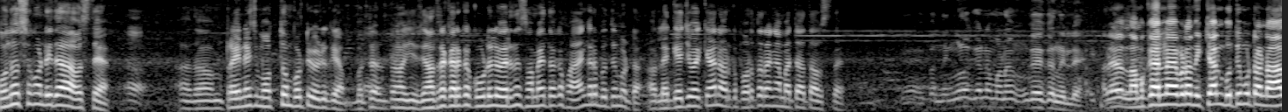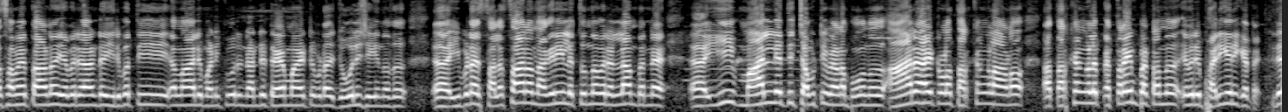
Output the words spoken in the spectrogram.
മൂന്ന് ദിവസം കൊണ്ട് ഇതാ അവസ്ഥയാണ് അത് ട്രെയിനേജ് മൊത്തം പൊട്ടി ഒഴുകുക മറ്റേ യാത്രക്കാരൊക്കെ കൂടുതൽ വരുന്ന സമയത്തൊക്കെ ഭയങ്കര ബുദ്ധിമുട്ടാണ് ലഗേജ് വയ്ക്കാൻ അവർക്ക് പുറത്തിറങ്ങാൻ പറ്റാത്ത അവസ്ഥ ഇപ്പം നിങ്ങൾക്ക് തന്നെ മണം കേൾക്കുന്നില്ലേ? അതെ നമുക്ക് തന്നെ ഇവിടെ നിൽക്കാൻ ബുദ്ധിമുട്ടുണ്ട്. ആ സമയത്താണ് ഇവരാണ്ട് ഇരുപത്തി നാല് മണിക്കൂറും രണ്ട് ടേമായിട്ട് ഇവിടെ ജോലി ചെയ്യുന്നത്. ഇവിടെ തലസ്ഥാന നഗരിയിൽ എത്തുന്നവരെല്ലാം തന്നെ ഈ മാലിന്യത്തിൽ ചവിട്ടി വേണം പോകുന്നത്. ആരായിട്ടുള്ള തർക്കങ്ങളാണോ ആ തർക്കങ്ങൾ എത്രയും പെട്ടെന്ന് ഇവർ പരിഹരിക്കട്ടെ. ഇത്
